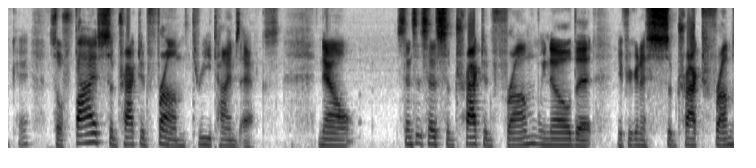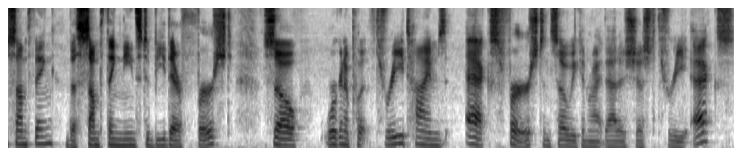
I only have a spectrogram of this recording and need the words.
Okay, so 5 subtracted from 3 times x. Now, since it says subtracted from, we know that if you're going to subtract from something, the something needs to be there first. So we're going to put 3 times x first, and so we can write that as just 3x,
